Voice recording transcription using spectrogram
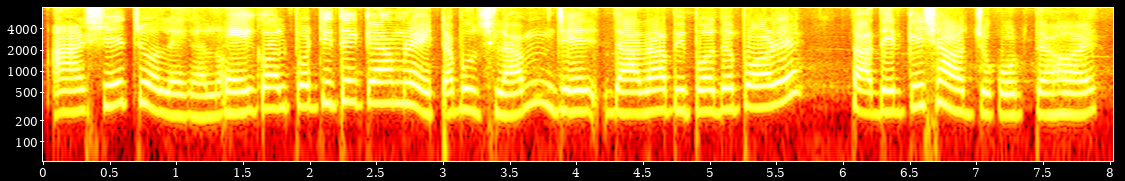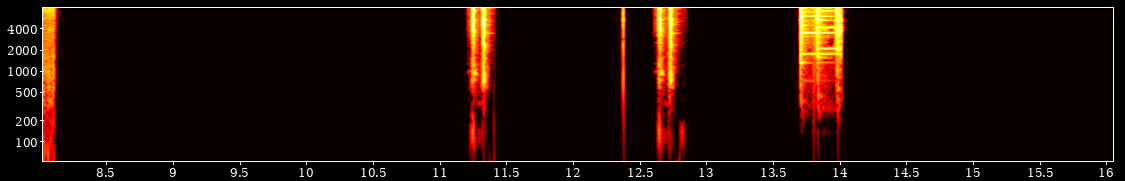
আর সে চলে গেল। এই গল্পটি থেকে আমরা এটা বুঝলাম যে যারা বিপদে পড়ে তাদেরকে সাহায্য করতে হয়।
